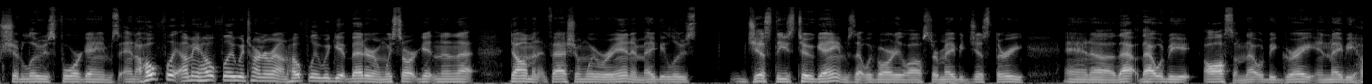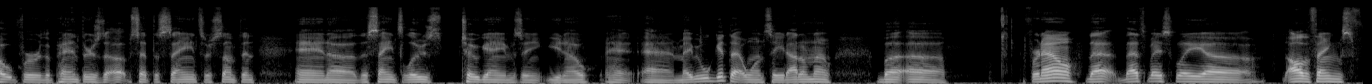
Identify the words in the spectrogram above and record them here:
should lose four games, and hopefully, I mean, hopefully we turn around. Hopefully we get better and we start getting in that dominant fashion we were in, and maybe lose just these two games that we've already lost, or maybe just three, and uh, that that would be awesome. That would be great, and maybe hope for the Panthers to upset the Saints or something, and uh, the Saints lose two games, and you know, and, and, maybe we'll get that one seed. I don't know, but uh, for now, that that's basically uh, all the things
